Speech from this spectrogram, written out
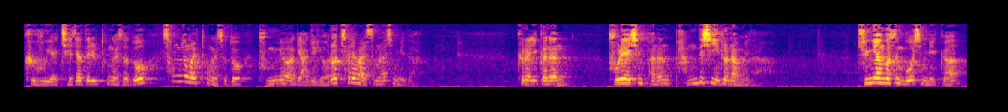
그 후에 제자들을 통해서도 성령을 통해서도 분명하게 아주 여러 차례 말씀을 하십니다. 그러니까는 불의 심판은 반드시 일어납니다. 중요한 것은 무엇입니까?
